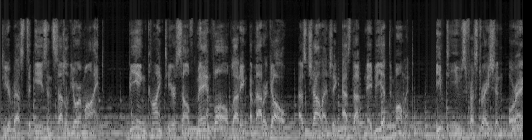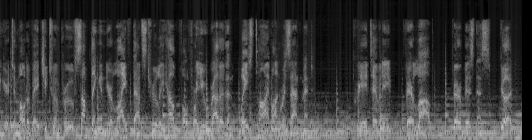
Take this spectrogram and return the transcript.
Do your best to ease and settle your mind. Being kind to yourself may involve letting a matter go, as challenging as that may be at the moment. Aim to use frustration or anger to motivate you to improve something in your life that's truly helpful for you rather than waste time on resentment. Creativity, fair love, fair business, good.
